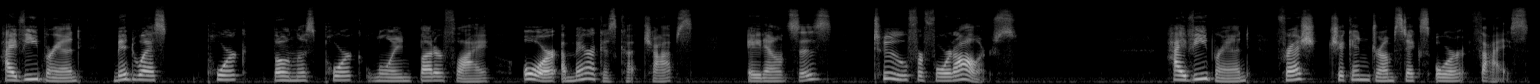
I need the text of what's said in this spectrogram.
Hy-Vee brand Midwest pork boneless pork loin butterfly or America's cut chops, 8 ounces, 2 for $4. Hy-Vee brand fresh chicken drumsticks or thighs,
